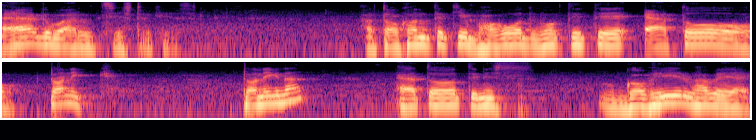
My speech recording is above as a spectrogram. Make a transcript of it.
একবার উচ্ছিষ্ট খেয়েছিল। আর তখন থেকে ভগবত ভক্তিতে এত টনিক টনিক না? এত তিনি গভীরভাবে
